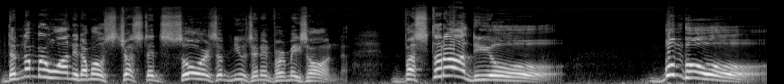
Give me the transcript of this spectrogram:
the number one and the most trusted source of news and information. Basta Radio! Bombo!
